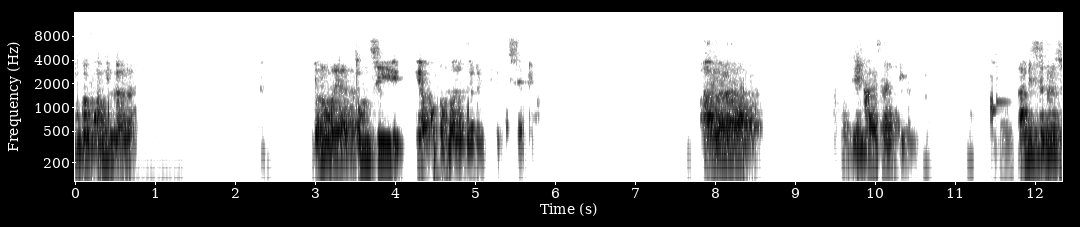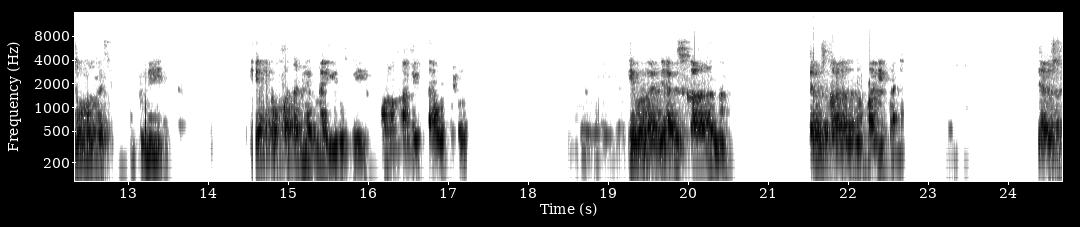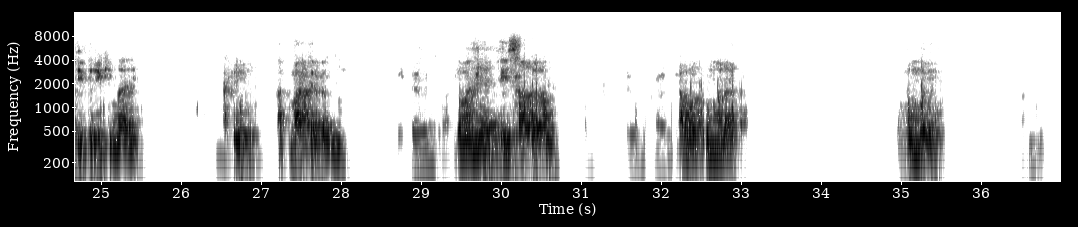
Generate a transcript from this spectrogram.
गप्पा निघाला वयात तुमची या कुटुंबाला गरज आहे? कशासाठी हा लढा म्हणजे जिंकायसाठी आम्ही सगळे सोबतच तुम्ही या टोकाचा निर्णय घेऊ नये म्हणून आम्ही सावध ठेवतो हे बघा ज्यावेळेस कळालं ना त्यावेळेस कळालं ना पाणी पाणी. त्यावेळेस ती ब्रेकिंग आली हे आत्महत्या करणं. ते म्हणजे हे त्यामुळे तुम्हाला कुटुंब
